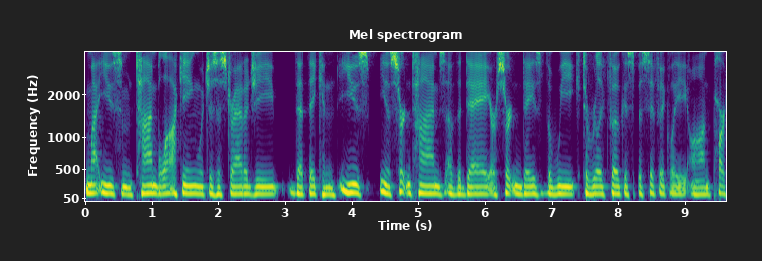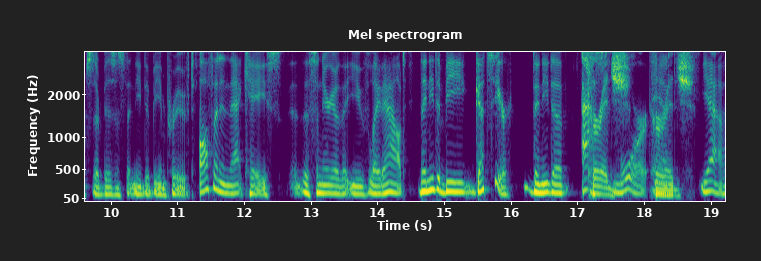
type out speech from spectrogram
might use some time blocking, which is a strategy that they can use, you know, certain times of the day or certain days of the week to really focus specifically on parts of their business that need to be improved. Often in that case, the scenario that you've laid out, they need to be gutsier. They need to ask courage, more. Courage. And, yeah.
